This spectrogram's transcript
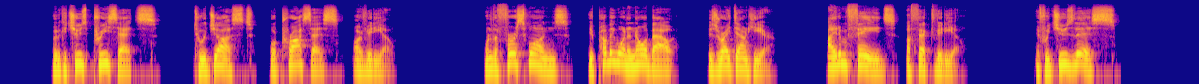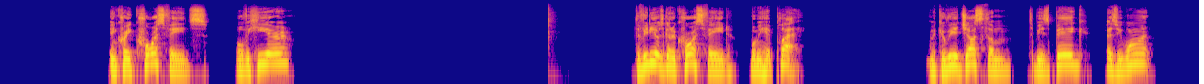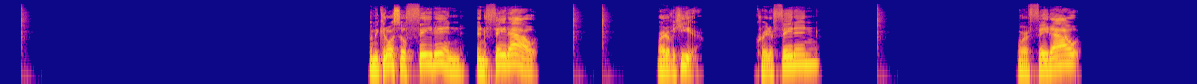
where we can choose presets to adjust or process our video. One of the first ones you probably want to know about is right down here. Item fades affect video. If we choose this and create crossfades over here the video is going to crossfade when we hit play. We can readjust them to be as big as we want. And we could also fade in and fade out right over here. Create a fade in or a fade out,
